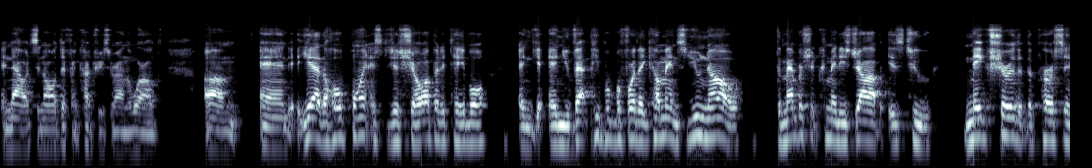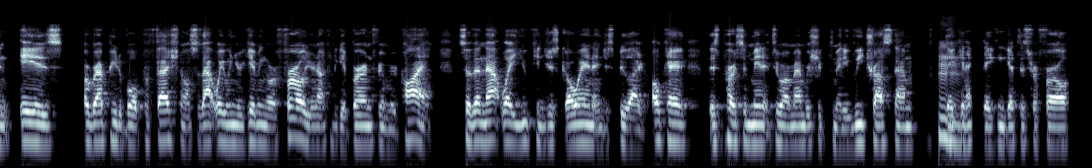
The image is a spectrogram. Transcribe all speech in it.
and now it's in all different countries around the world. Um, and yeah, the whole point is to just show up at a table and get, and you vet people before they come in so you know the membership committee's job is to make sure that the person is a reputable professional. So that way, when you're giving a referral, you're not going to get burned from your client. So then that way, you can just go in and just be like, okay, this person made it through our membership committee. We trust them. Mm-hmm. They can they can get this referral,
